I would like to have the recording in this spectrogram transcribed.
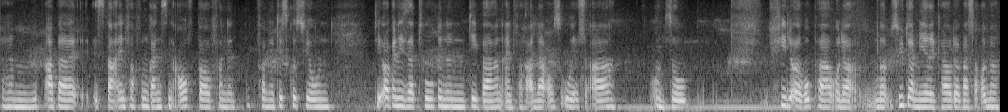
Ähm, aber es war einfach vom ganzen Aufbau, von der, von der Diskussion, die Organisatorinnen, die waren einfach alle aus USA und so viel Europa oder Südamerika oder was auch immer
